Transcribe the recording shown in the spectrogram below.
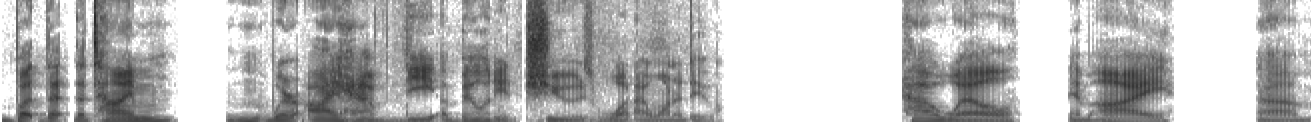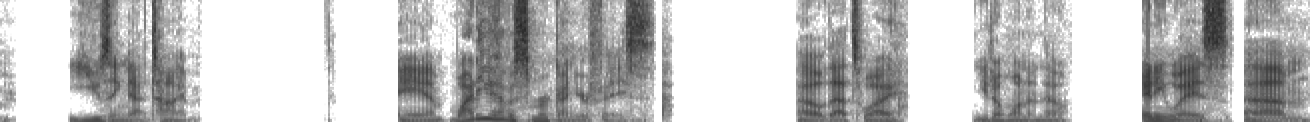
but that the time where I have the ability to choose what I want to do. How well am I um, using that time? And why do you have a smirk on your face? Oh, that's why you don't want to know. Anyways, um,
